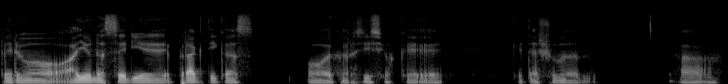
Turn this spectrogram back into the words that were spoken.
pero hay una serie de prácticas o ejercicios que, que te ayudan a,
